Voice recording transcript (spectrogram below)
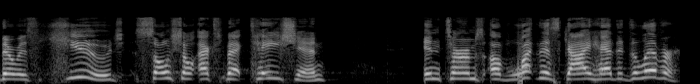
there was huge social expectation in terms of what this guy had to deliver.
